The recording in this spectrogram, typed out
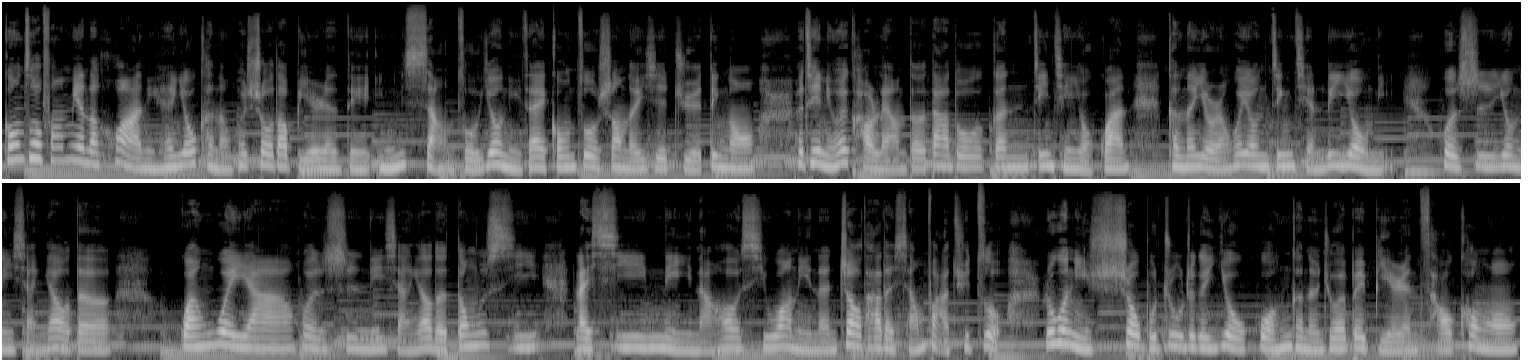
工作方面的话，你很有可能会受到别人的影响，左右你在工作上的一些决定哦。而且你会考量的大多跟金钱有关，可能有人会用金钱利诱你，或者是用你想要的官位呀，或者是你想要的东西来吸引你，然后希望你能照他的想法去做。如果你受不住这个诱，诱惑很可能就会被别人操控哦。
